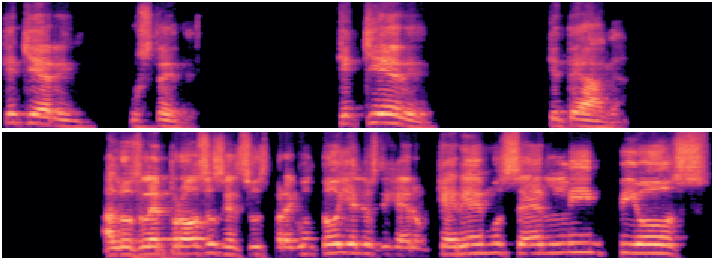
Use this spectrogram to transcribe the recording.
¿qué quieren ustedes? ¿Qué quiere que te haga? A los leprosos Jesús preguntó y ellos dijeron, queremos ser limpios.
